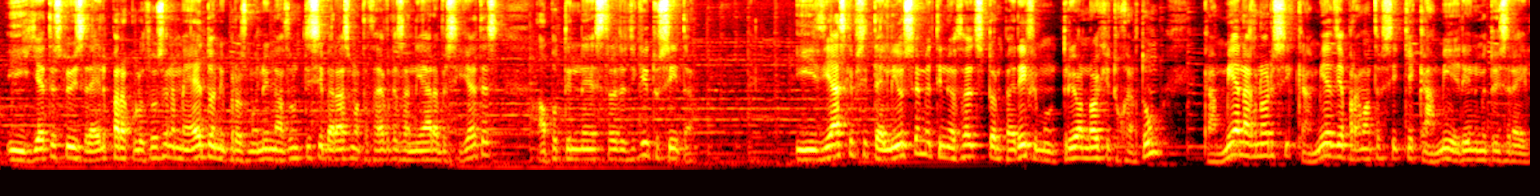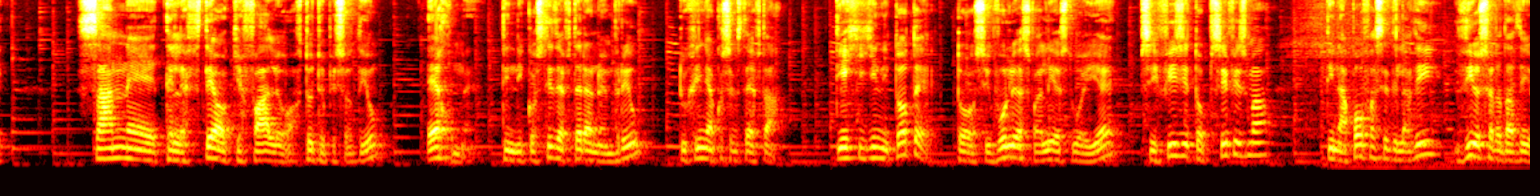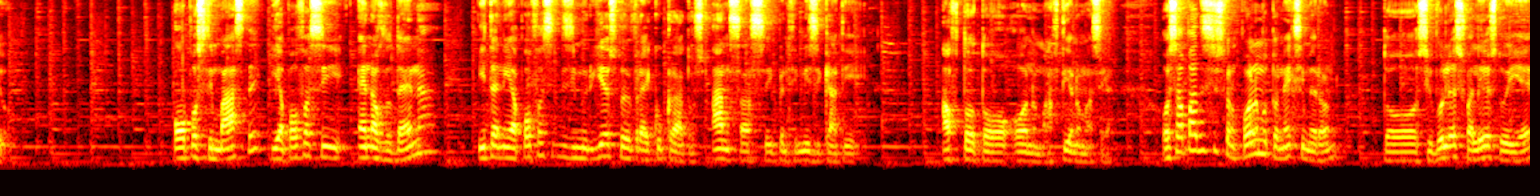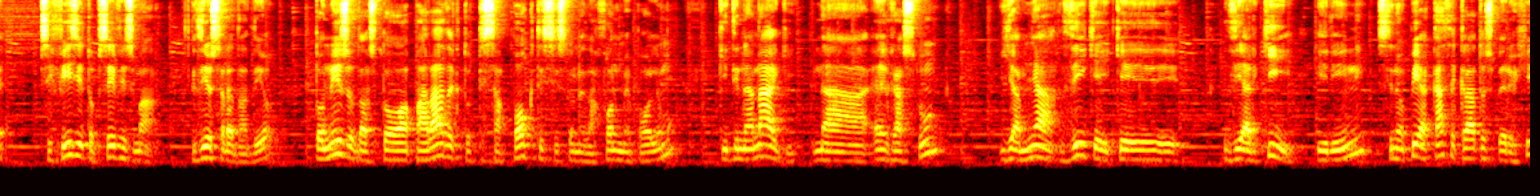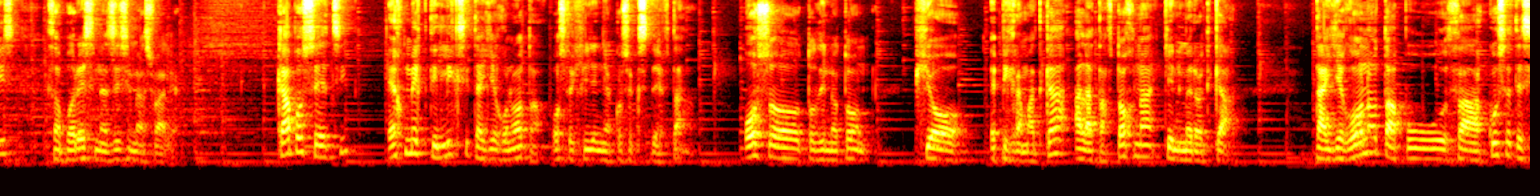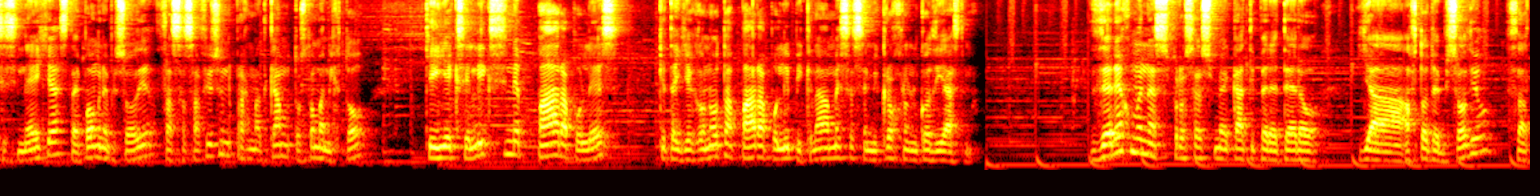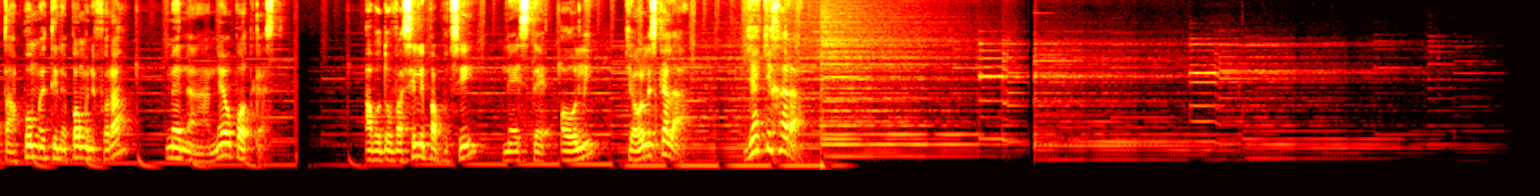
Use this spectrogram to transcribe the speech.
Οι ηγέτες του Ισραήλ παρακολουθούσαν με έντονη προσμονή να δουν τι συμπεράσματα θα έβγαζαν οι Άραβες ηγέτες από την στρατιωτική τους ΣΥΤΑ. Η διάσκεψη τελείωσε με την υιοθέτηση των περίφημων τριών όχι του χαρτούμ, καμία αναγνώριση, καμία διαπραγμάτευση και καμία ειρήνη με το Ισραήλ. Σαν ε, τελευταίο κεφάλαιο αυτού του επεισοδίου έχουμε την 22η Νοεμβρίου του 1967. Τι έχει γίνει τότε, το Συμβούλιο Ασφαλείας του ΟΗΕ ψηφίζει το ψήφισμα, την απόφαση δηλαδή 242. Όπως θυμάστε, η απόφαση 181 ήταν η απόφαση της δημιουργίας του εβραϊκού κράτους, αν σας υπενθυμίζει κάτι αυτό το όνομα, αυτή η ονομασία. Ως απάντηση στον πόλεμο των 6 ημερών, το Συμβούλιο Ασφαλείας του ΙΕ ψηφίζει το ψήφισμα 242, τονίζοντας το απαράδεκτο της απόκτησης των εδαφών με πόλεμο και την ανάγκη να εργαστούν για μια δίκαιη και διαρκή ειρήνη στην οποία κάθε κράτος της περιοχής θα μπορέσει να ζήσει με ασφάλεια. Κάπως έτσι έχουμε εκτελήξει τα γεγονότα ως το 1967 όσο το δυνατόν πιο επιγραμματικά αλλά ταυτόχρονα και ενημερωτικά. Τα γεγονότα που θα ακούσετε στη συνέχεια στα επόμενα επεισόδια θα σας αφήσουν πραγματικά με το στόμα ανοιχτό και οι εξελίξεις είναι πάρα πολλές και τα γεγονότα πάρα πολύ πυκνά μέσα σε μικρό χρονικό διάστημα. Δεν έχουμε να σας προσθέσουμε κάτι περαιτέρω για αυτό το επεισόδιο, θα τα πούμε την επόμενη φορά με ένα νέο podcast. Από τον Βασίλη Παπουτσί, να είστε όλοι και όλες καλά. Γεια και χαρά!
